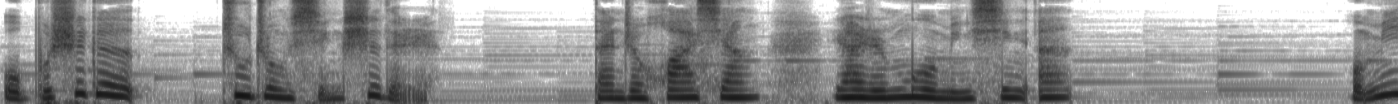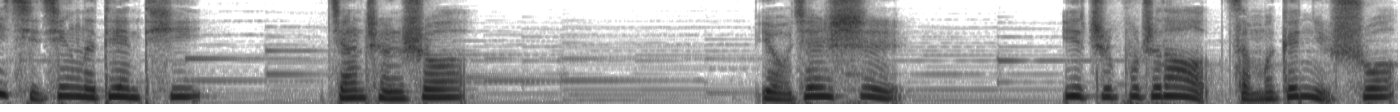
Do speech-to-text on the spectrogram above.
我不是个注重形式的人，但这花香让人莫名心安。我们一起进了电梯，江澄说：“有件事，一直不知道怎么跟你说。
